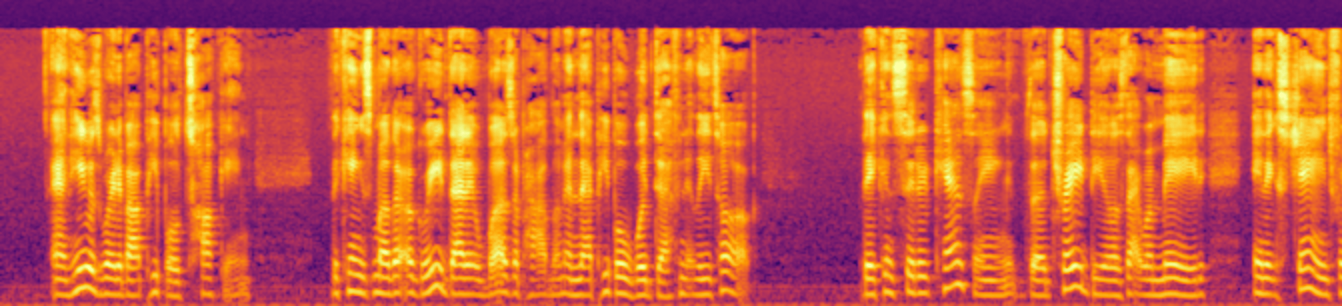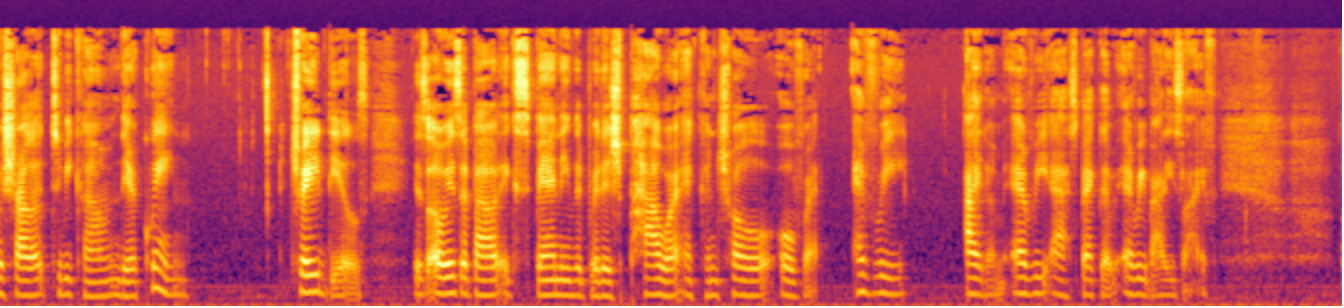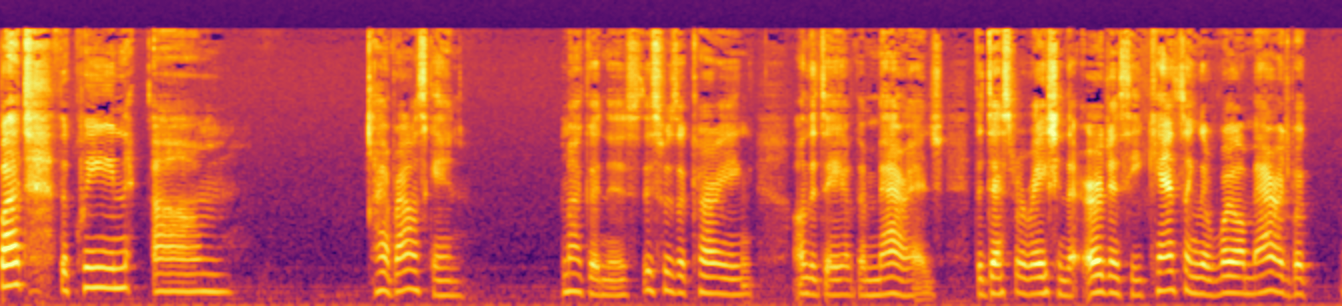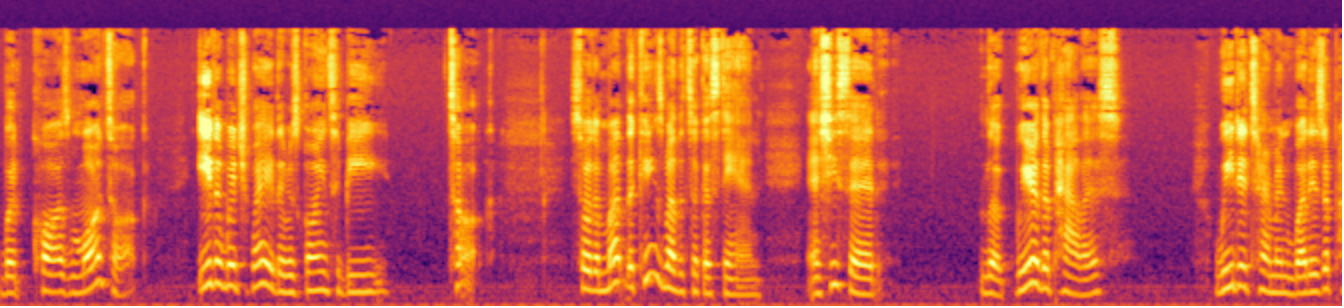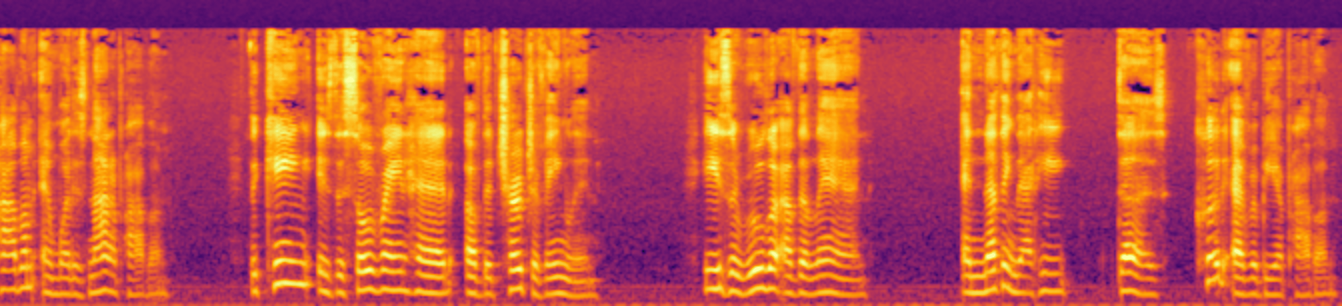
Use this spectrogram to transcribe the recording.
and he was worried about people talking the king's mother agreed that it was a problem and that people would definitely talk. They considered canceling the trade deals that were made in exchange for Charlotte to become their queen. Trade deals is always about expanding the British power and control over every item, every aspect of everybody's life. But the queen um, had brown skin my goodness, this was occurring on the day of the marriage. The desperation, the urgency, canceling the royal marriage would, would cause more talk. Either which way, there was going to be talk. So the, the king's mother took a stand and she said, Look, we are the palace. We determine what is a problem and what is not a problem. The king is the sovereign head of the Church of England. He's the ruler of the land, and nothing that he does could ever be a problem.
